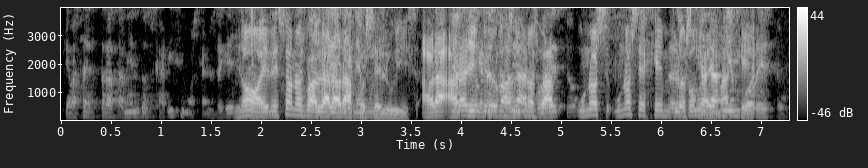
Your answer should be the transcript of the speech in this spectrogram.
que va a ser tratamientos carísimos, que no sé qué. Yo No, que de eso nos va a hablar ahora José mucho- Luis. Ahora, Yo ahora yo creo que a José nos va eso. unos, unos ejemplos que además que. por eso.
